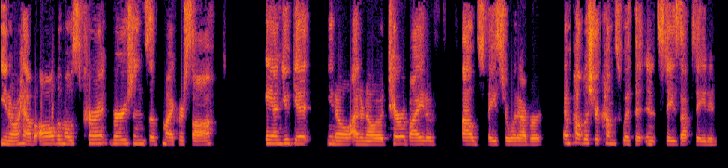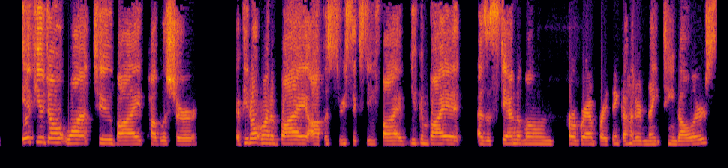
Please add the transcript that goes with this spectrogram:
you know, have all the most current versions of Microsoft and you get, you know, I don't know, a terabyte of cloud space or whatever. And Publisher comes with it and it stays updated. If you don't want to buy Publisher, if you don't want to buy Office 365, you can buy it as a standalone program for I think $119.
